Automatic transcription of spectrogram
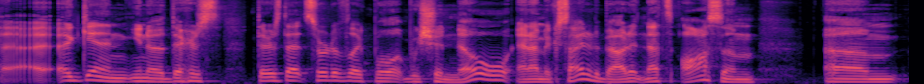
uh, again you know there's there's that sort of like well we should know and i'm excited about it and that's awesome. Um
